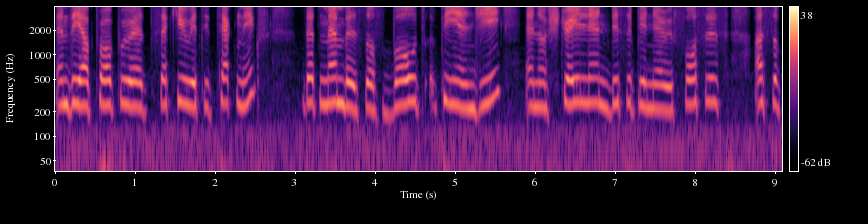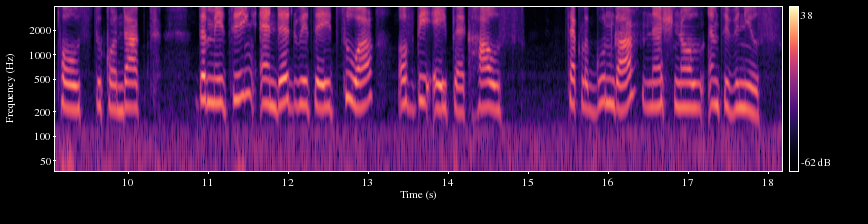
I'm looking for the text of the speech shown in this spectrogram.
and the appropriate security techniques that members of both PNG and Australian disciplinary forces are supposed to conduct. The meeting ended with a tour of the APEC House. Thekla Gunga, National MTV News.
